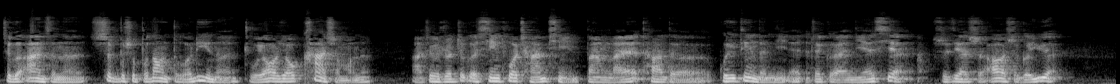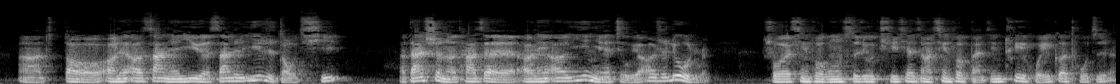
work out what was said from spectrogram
这个案子呢，是不是不当得利呢？主要要看什么呢？啊，就是说，这个信托产品本来它的规定的年这个年限时间是二十个月，啊，到二零二三年一月三十一日到期。啊，但是呢，他在二零二一年九月二十六日，说信托公司就提前将信托本金退回各投资人，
